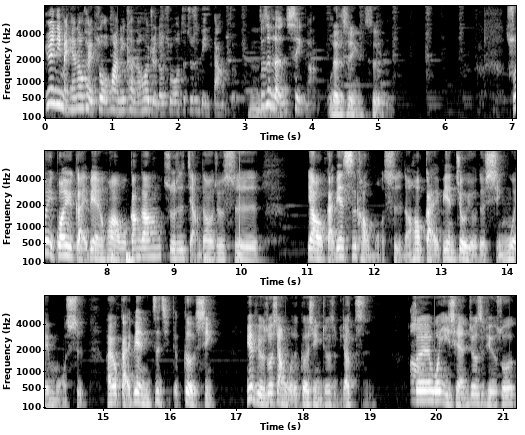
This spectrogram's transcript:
因为你每天都可以做的话，你可能会觉得说这就是理当的，嗯，这是人性啊。人性是。嗯所以关于改变的话，我刚刚就是讲到，就是要改变思考模式，然后改变旧有的行为模式，还有改变自己的个性。因为比如说像我的个性就是比较直，所以嗯我以前就是比如说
